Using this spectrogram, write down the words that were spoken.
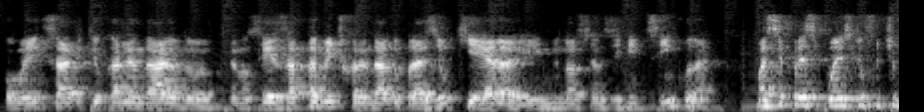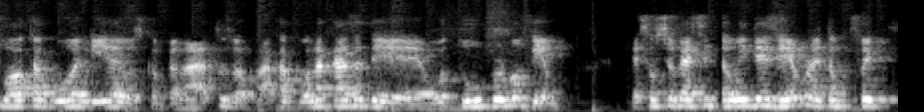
como a gente sabe que o calendário do, eu não sei exatamente o calendário do Brasil que era em 1925, né? Mas se pressupõe que o futebol acabou ali, os campeonatos, acabou na casa de outubro, novembro. É São Silvestre, então, em dezembro, né? Então foi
